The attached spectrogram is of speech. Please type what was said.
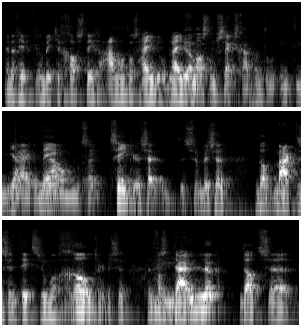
En dan geef ik er een beetje gas tegenaan, want als hij wil blijven... Ja, maar als het om seks gaat, gaat het om intimiteit. Ja, en nee. daarom moet zij... Zeker, ze, ze, ze, dat maakte ze dit seizoen wel groter. Dus het was Mhm. duidelijk dat ze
